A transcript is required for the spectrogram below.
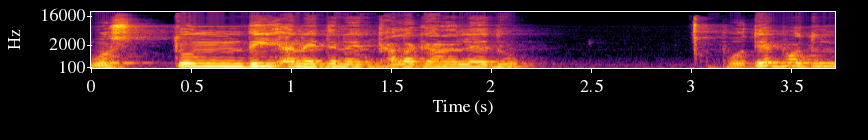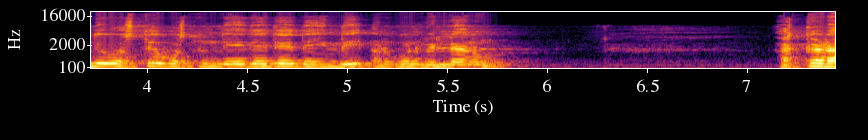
వస్తుంది అనేది నేను కల కనలేదు. పోతే పోతుంది వస్తే వస్తుంది ఏదైతే అయింది అనుకుని వెళ్ళాను. అక్కడ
